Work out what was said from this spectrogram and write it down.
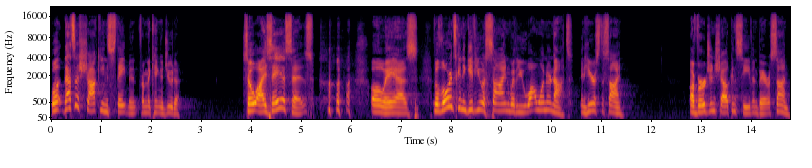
Well, that's a shocking statement from the king of Judah. So Isaiah says, Oh, Ahaz, the Lord's going to give you a sign whether you want one or not. And here's the sign A virgin shall conceive and bear a son,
